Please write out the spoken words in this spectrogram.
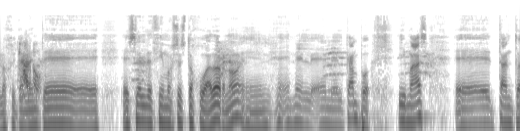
lógicamente claro. es el decimosexto jugador ¿no? En, el, en, el, campo. Y más, eh, tanto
